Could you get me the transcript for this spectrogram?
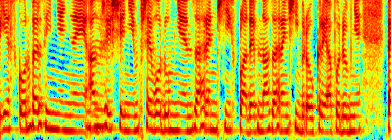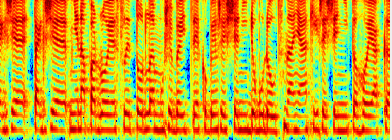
je s konverzí měny mm. a s mhm. řešením převodu měn zahraničních pladeb na zahraniční brokery a podobně. Takže, takže mě napadlo, jestli tohle může být jakoby řešení do budoucna, nějaký řešení toho, jak uh,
